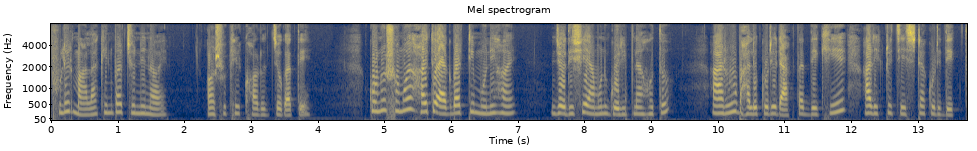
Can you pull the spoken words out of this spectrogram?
ফুলের মালা কিনবার জন্যে নয়, অসুখের খরচ জোগাতে। কোনো সময় হয়তো একবারটি মনে হয়, যদি সে এমন গরিব না হতো, আরও ভালো করে ডাক্তার দেখিয়ে আর একটু চেষ্টা করে দেখত।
